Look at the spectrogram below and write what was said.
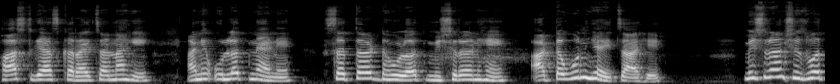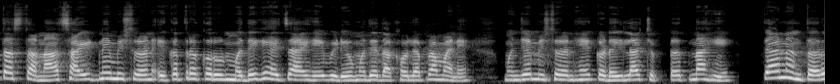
फास्ट गॅस करायचा नाही. आणि उलटण्याने सतत ढवळत मिश्रण हे आटवून घ्यायचं आहे. मिश्रण शिजवत असताना साईडने मिश्रण एकत्र करून मध्ये घ्यायचं आहे. व्हिडिओमध्ये दाखवल्याप्रमाणे म्हणजे मिश्रण हे कढईला चिकटत नाही. त्यानंतर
